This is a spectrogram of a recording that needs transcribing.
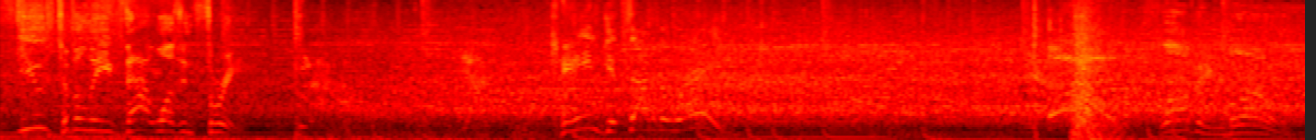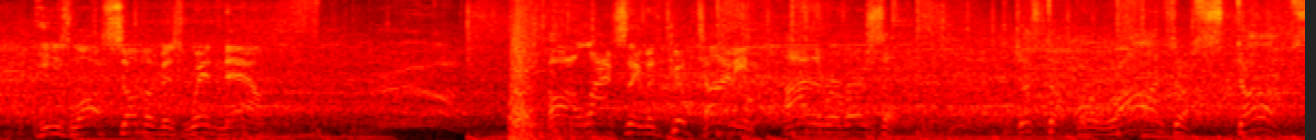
refuse to believe that wasn't three. Kane gets out of the way. Oh, Clubbing blow. He's lost some of his wind now. Oh, Lashley with good timing on the reversal. Just a barrage of stomps.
